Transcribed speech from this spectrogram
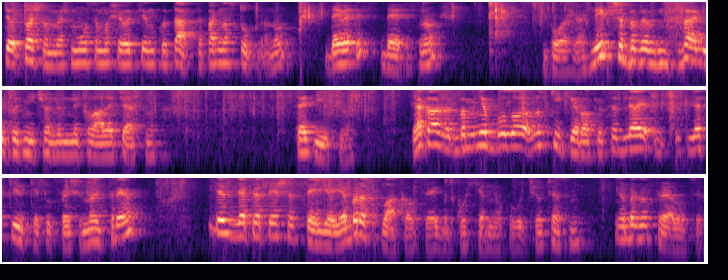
Точно ми ж мусимо ще оцінку. Так, тепер наступна. Ну. Дивитесь? Дивитесь, ну. Боже. Ліпше би ви взагалі тут нічого не, не клали, чесно. Це дійсно. Я кажу, якби мені було, ну скільки років? Це для, для скільки тут пише? 0,3? Десь для 5-6 йо. Я би розплакався, якби таку херню получив, чесно. Я би застрелив цих.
